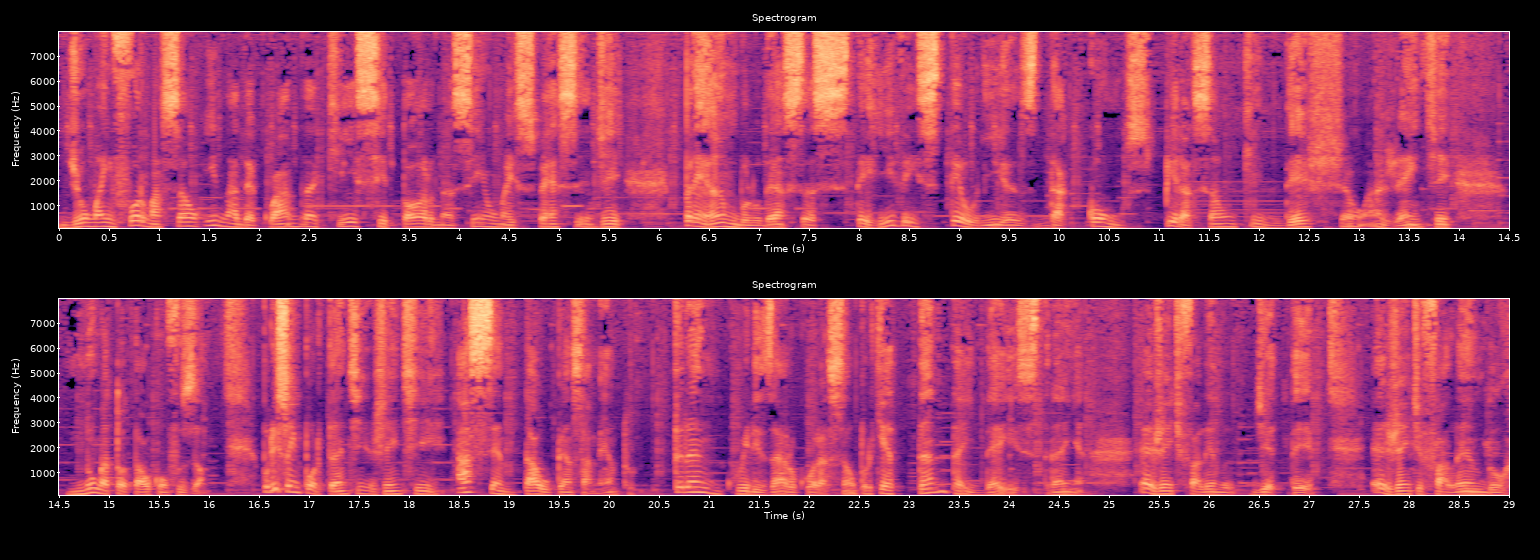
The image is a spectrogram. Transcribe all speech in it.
de uma informação inadequada que se torna assim uma espécie de preâmbulo dessas terríveis teorias da conspiração que deixam a gente numa total confusão. Por isso é importante a gente assentar o pensamento, tranquilizar o coração, porque é tanta ideia estranha. É gente falando de ET, é gente falando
